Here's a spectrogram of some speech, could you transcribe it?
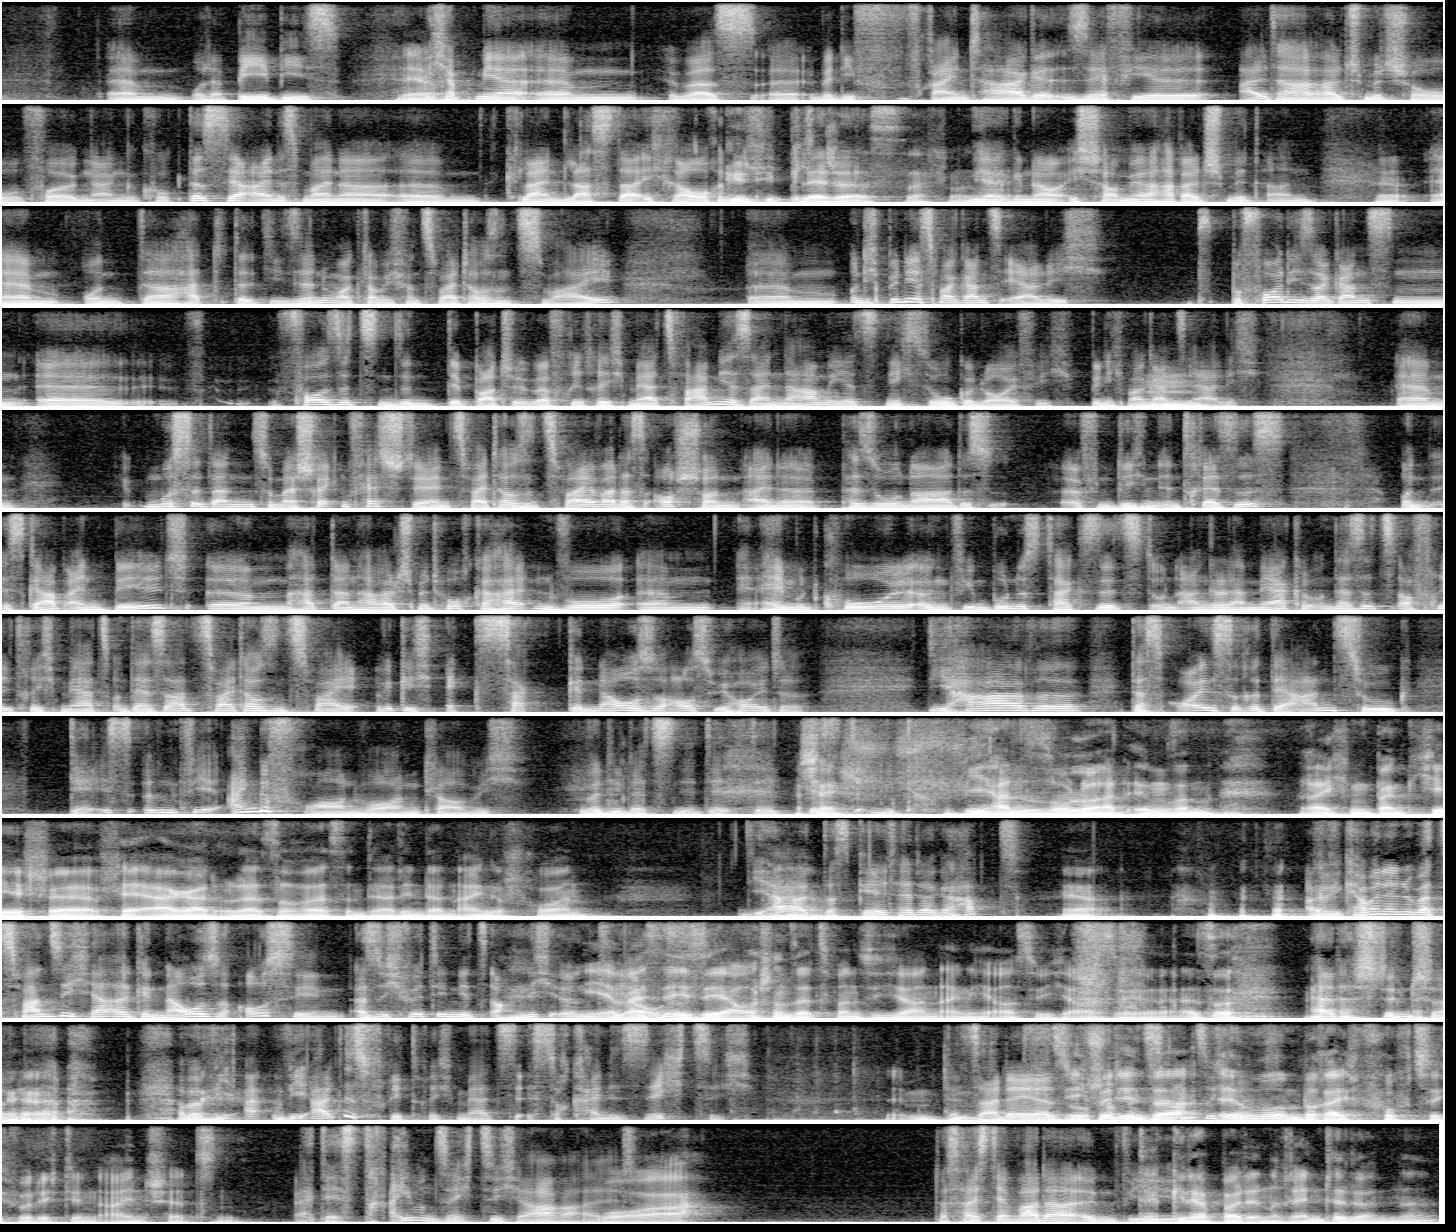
Ähm, oder Babys. Ja. Ich habe mir ähm, übers, äh, über die freien Tage sehr viel alte Harald Schmidt-Show-Folgen angeguckt. Das ist ja eines meiner ähm, kleinen Laster. Ich rauche Guilty nicht. Pleasures, sagt man. Ich, ja, genau. Ich schaue mir Harald Schmidt an. Ja. Ähm, und da hat die Sendung war, glaube ich, von 2002. Ähm, und ich bin jetzt mal ganz ehrlich, bevor dieser ganzen äh, Vorsitzenden Debatte über Friedrich Merz war mir sein Name jetzt nicht so geläufig, bin ich mal ganz Mhm. ehrlich. Ähm, musste dann zum Erschrecken feststellen, 2002 war das auch schon eine Persona des öffentlichen Interesses. Und es gab ein Bild, ähm, hat dann Harald Schmidt hochgehalten, wo ähm, Helmut Kohl irgendwie im Bundestag sitzt und Angela Merkel und da sitzt auch Friedrich Merz und der sah 2002 wirklich exakt genauso aus wie heute. Die Haare, das Äußere, der Anzug, der ist irgendwie eingefroren worden, glaube ich, über die letzten Jahre. Der, der, der, Wahrscheinlich wie Han Solo hat irgendeinen reichen Bankier ver, verärgert oder sowas und der hat ihn dann eingefroren. ja, Ja. das Geld hätte er gehabt. Ja. Aber wie kann man denn über 20 Jahre genauso aussehen? Also ich würde den jetzt auch nicht irgendwie. Ich weiß nicht, ich sehe auch schon seit 20 Jahren eigentlich aus, wie ich aussehe. Also, Ja, das stimmt schon. Ja. ja. Aber wie, wie alt ist Friedrich Merz? Der ist doch keine 60. Dann sah der ja so ich würde ihn sagen, 20 irgendwo aus. im Bereich 50 würde ich den einschätzen. Ja, Der ist 63 Jahre alt. Boah, Das heißt, der war da irgendwie. der geht ja bald in Rente dann, ne?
